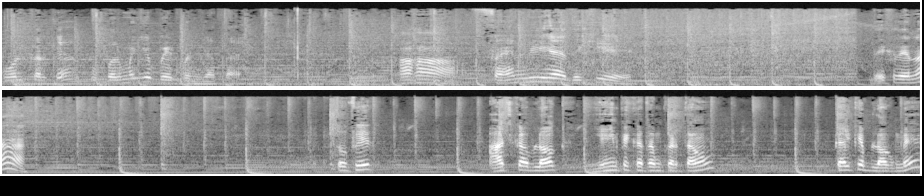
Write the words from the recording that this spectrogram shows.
फोल्ड करके ऊपर में ये बेड बन जाता है। हाँ हाँ फ़ैन भी है, देखिए। देख रहे ना? तो फिर आज का ब्लॉग यहीं पे खत्म करता हूँ। कल के ब्लॉग में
